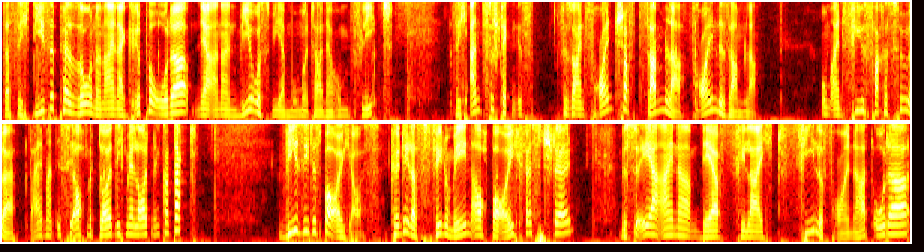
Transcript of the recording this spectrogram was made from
dass sich diese Person an einer Grippe oder ja an einem Virus, wie er momentan herumfliegt, sich anzustecken, ist für so einen Freundschaftssammler, Freundesammler, um ein Vielfaches höher, weil man ist ja auch mit deutlich mehr Leuten in Kontakt. Wie sieht es bei euch aus? Könnt ihr das Phänomen auch bei euch feststellen? Bist du eher einer, der vielleicht viele Freunde hat oder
